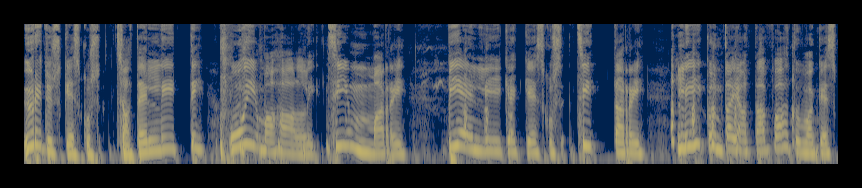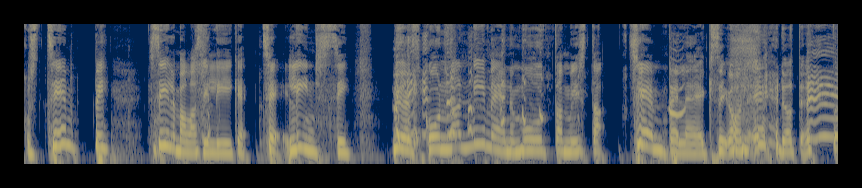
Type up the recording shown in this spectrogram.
yrityskeskus Satelliitti, uimahalli Zimmari, pienliikekeskus Zittari, liikunta- ja tapahtumakeskus Tsemppi, silmälasiliike Tse Linssi, myös kunnan nimen muuttamista Tsempeleeksi on ehdotettu.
